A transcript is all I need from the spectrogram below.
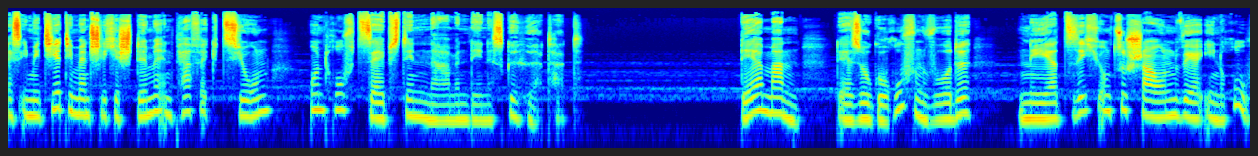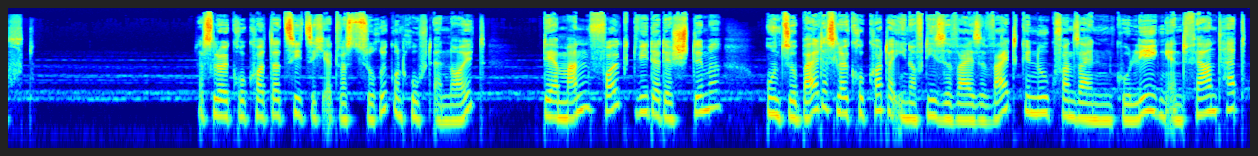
Es imitiert die menschliche Stimme in Perfektion und ruft selbst den Namen, den es gehört hat. Der Mann, der so gerufen wurde, nähert sich, um zu schauen, wer ihn ruft. Das Leukrokotter zieht sich etwas zurück und ruft erneut, der Mann folgt wieder der Stimme, und sobald das Leukrokotter ihn auf diese Weise weit genug von seinen Kollegen entfernt hat,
